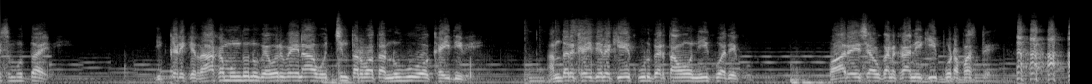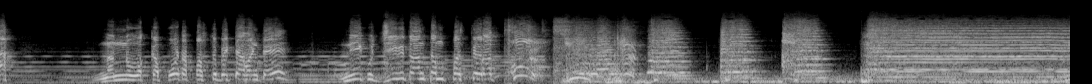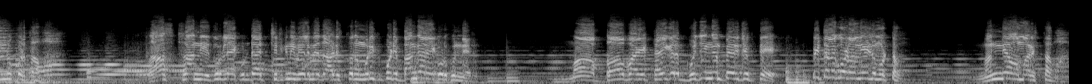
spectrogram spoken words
Rape case ముద్దాయివి. ఇక్కడికి రాకముందు నువ్వెవరివైనా వచ్చిన తర్వాత నువ్వు ఓ ఖైదీవే. అందరి ఖైదీలకి ఏ కూడు పెడతామో నీకు అదే కూడు. పారేశావు కనుక నీకు ఈ పూట పస్తే. నన్ను ఒక్క పూట పస్తు పెట్టావంటే నీకు జీవితాంతం పస్తే ఫూల్! కొడతావా? రాష్ట్రాన్ని ఎదురు లేకుండా చిటికిన వేల మీద ఆడిస్తున్న మురికిపూడి బంగారే కొడుకున్నారు మా బాబాయ్ టైగర్ భుజంగం పేరు చెప్తే కూడా నీళ్ళు ముట్టవు. నన్నే అవమానిస్తావా?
